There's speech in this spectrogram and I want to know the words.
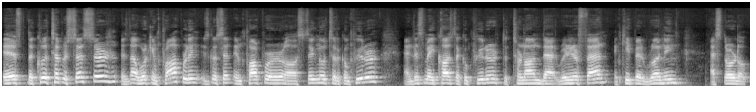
If the coolant temperature sensor is not working properly, it's going to send improper uh, signal to the computer and this may cause the computer to turn on that radiator fan and keep it running at startup.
